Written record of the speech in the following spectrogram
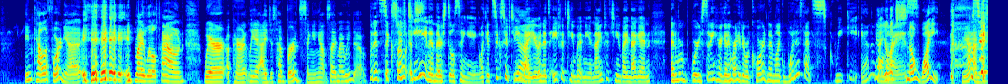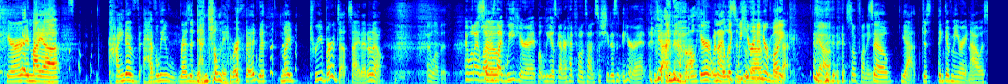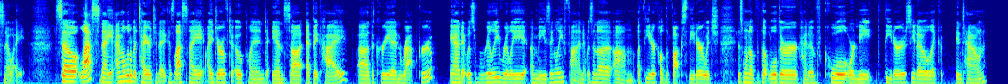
in California, in my little town, where apparently I just have birds singing outside my window. But it's six fifteen, and they're still singing. Like it's six fifteen Yeah. by you, and it's eight fifteen by me, and nine fifteen by Megan. And we're we're sitting here getting ready to record, and I'm like, "What is that squeaky animal?" Yeah, you're like? Snow White. Yeah, I'm just here in my uh, kind of heavily residential neighborhood with my tree birds outside. I don't know. I love it. And what I love So- is like we hear it, but Leah's got her headphones on, so she doesn't hear it. Yeah, I know. I'll hear it when I Like listen. Like we to hear it in your mic. Yeah, it's so funny. So yeah, just think of me right now as Snow White. So last night, I'm a little bit tired today because last night I drove to Oakland and saw Epic High, uh, the Korean rap group, and it was really, really amazingly fun. It was in a um, a theater called the Fox Theater, which is one of the older, kind of cool, ornate theaters, you know, like in town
